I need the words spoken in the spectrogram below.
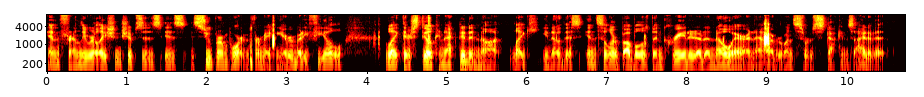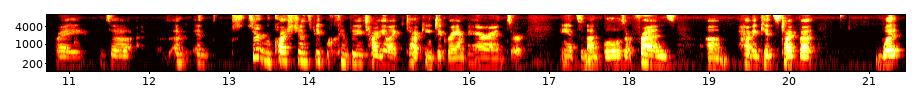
and friendly relationships is is, is super important for making everybody feel like they're still connected and not like you know this insular bubble has been created out of nowhere and now everyone's sort of stuck inside of it. Right. So um, and certain questions people can be talking like talking to grandparents or aunts and uncles or friends um, having kids talk about what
